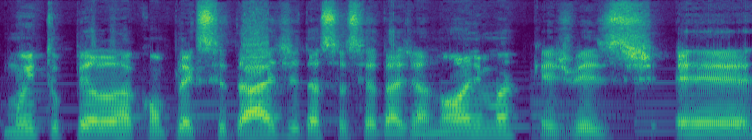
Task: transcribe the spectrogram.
muito pela complexidade da sociedade anônima, que às vezes é,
